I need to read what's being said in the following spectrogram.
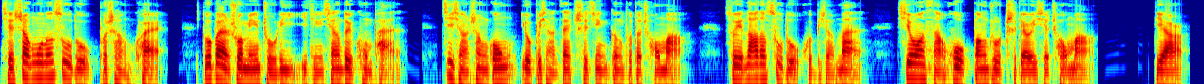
且上攻的速度不是很快，多半说明主力已经相对控盘，既想上攻又不想再吃进更多的筹码，所以拉的速度会比较慢。希望散户帮助吃掉一些筹码。第二，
